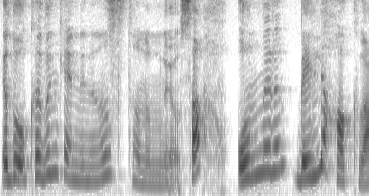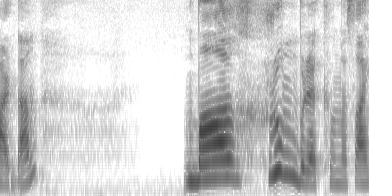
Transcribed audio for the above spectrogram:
ya da o kadın kendini nasıl tanımlıyorsa onların belli haklardan mahrum bırakılması, ay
